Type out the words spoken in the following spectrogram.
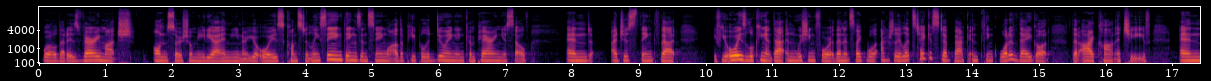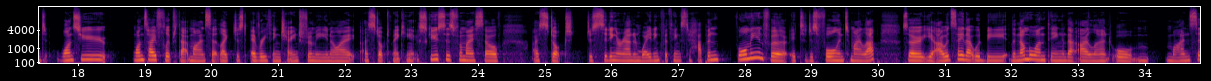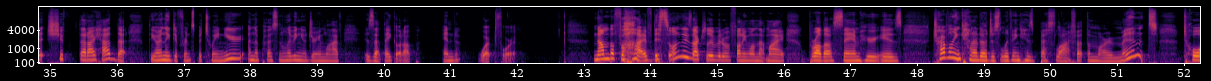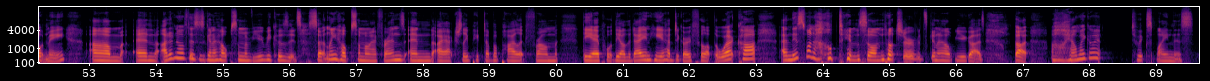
world that is very much on social media and you know you're always constantly seeing things and seeing what other people are doing and comparing yourself and i just think that if you're always looking at that and wishing for it then it's like well actually let's take a step back and think what have they got that i can't achieve and once you once I flipped that mindset, like just everything changed for me. You know, I, I stopped making excuses for myself. I stopped just sitting around and waiting for things to happen for me and for it to just fall into my lap. So, yeah, I would say that would be the number one thing that I learned or m- mindset shift that I had that the only difference between you and the person living your dream life is that they got up and worked for it. Number five, this one is actually a bit of a funny one that my brother Sam, who is traveling Canada, just living his best life at the moment, taught me. Um, and I don't know if this is going to help some of you because it's certainly helped some of my friends. And I actually picked up a pilot from the airport the other day and he had to go fill up the work car. And this one helped him. So I'm not sure if it's going to help you guys. But oh, how am I going to explain this?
